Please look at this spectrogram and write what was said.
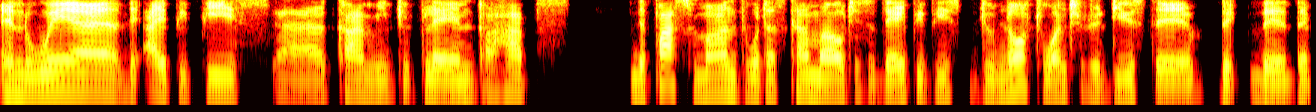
and where the IPPs uh, come into play. And perhaps in the past month, what has come out is that the IPPs do not want to reduce the, the, the, the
